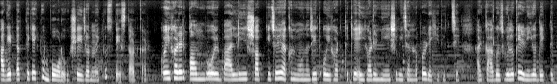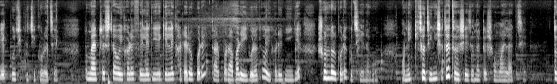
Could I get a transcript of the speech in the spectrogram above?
আগেরটার থেকে একটু বড়, সেই জন্য একটু স্পেস দরকার। ওই ঘরের কম্বল, বালিশ সব কিছুই এখন মনোজিৎ ওই ঘর থেকে এই ঘরে নিয়ে এসে বিছানার উপর রেখে দিচ্ছে। আর কাগজগুলোকে রিও দেখতে পেয়ে কুচি কুচি করেছে। তো ম্যাট্রেসটা ওই ঘরে ফেলে দিয়ে গেলে খাটের ওপরে, তারপর আবার এইগুলোকে ওই ঘরে নিয়ে গিয়ে সুন্দর করে গুছিয়ে নেব। অনেক কিছু জিনিস আছে তো, সেই জন্য একটু সময় লাগছে। তো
